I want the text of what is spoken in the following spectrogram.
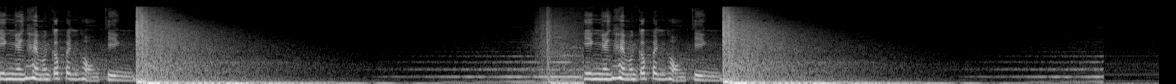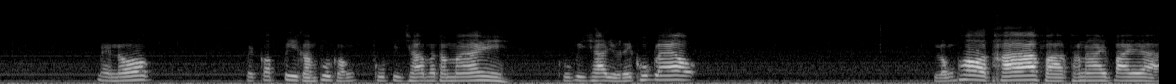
จริงยังไงมันก็เป็นของจริงจริงยังไงมันก็เป็นของจริง แม่นก ไปก๊อปปี้คำพูดของครูปีชามาทำไมครูปีชาอยู่ในคุกแล้ว หลวงพ่อท้าฝากทนายไปอะ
